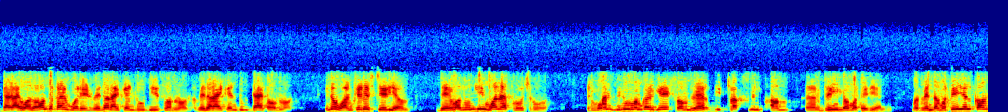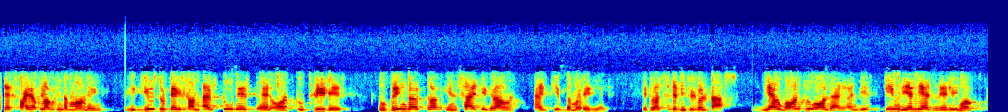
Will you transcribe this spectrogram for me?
that I was all the time worried whether I can do this or not, whether I can do that or not. You know, Wankhede Stadium, there was only one approach road. And one minimum gate from where the trucks will come and bring the material. But when the material comes at 5 o'clock in the morning, it used to take sometimes two days or to three days to bring the truck inside the ground and keep the material. It was such a difficult task. We have gone through all that and this team really has really worked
